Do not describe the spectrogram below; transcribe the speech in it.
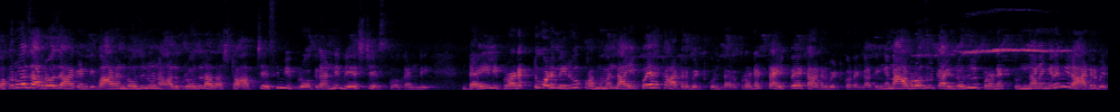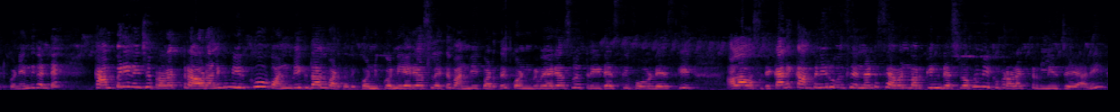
ఒక రోజు రోజు ఆగండి. వారం రోజులు నాలుగు రోజులు అలా స్టాప్ చేసి మీ ప్రోగ్రామ్ని వేస్ట్ చేసుకోకండి. డైలీ ప్రొడక్ట్ కూడా మీరు కొంతమంది అయిపోయాక ఆర్డర్ పెట్టుకుంటారు. ప్రొడక్ట్ అయిపోయాక ఆర్డర్ పెట్టుకోవడం కాదు. ఇంకా నాలుగు రోజులకు ఐదు రోజులు ప్రొడక్ట్ ఉందనగానే మీరు ఆర్డర్ పెట్టుకోండి. ఎందుకంటే కంపెనీ నుంచి ప్రొడక్ట్ రావడానికి మీకు వన్ వీక్ దాకా పడుతుంది. కొన్ని కొన్ని ఏరియాస్లో అయితే వన్ వీక్ పడుతుంది. కొన్ని ఏరియాస్లో త్రీ డేస్కి ఫోర్ డేస్కి అలా వస్తుంది. కానీ కంపెనీ రూల్స్ ఏంటంటే సెవెన్ వర్కింగ్ డేస్ లోపు మీకు ప్రొడక్ట్ రిలీజ్ చేయాలి.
